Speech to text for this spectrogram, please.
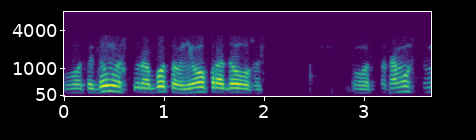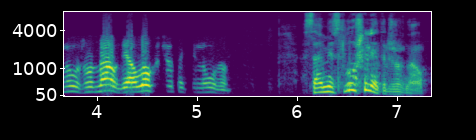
Вот, и думаю, что работа у него продолжится. Вот, потому что, ну, журнал «Диалог» все-таки нужен. Сами слушали этот журнал?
